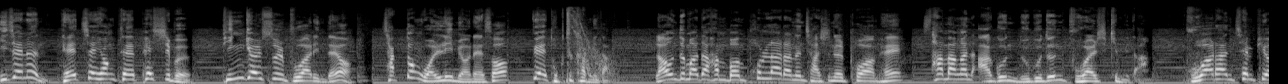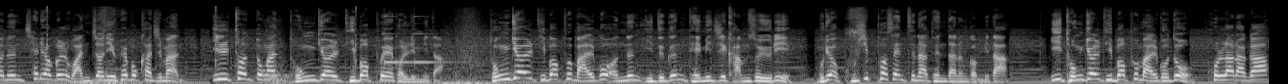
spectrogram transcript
이제는 대체 형태 패시브 빙결술 부활인데요. 작동 원리 면에서 꽤 독특합니다. 라운드마다 한번 폴라라는 자신을 포함해 사망한 아군 누구든 부활시킵니다. 부활한 챔피언은 체력을 완전히 회복하지만 1턴 동안 동결 디버프에 걸립니다. 동결 디버프 말고 얻는 이득은 데미지 감소율이 무려 90%나 된다는 겁니다. 이 동결 디버프 말고도 폴라라가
